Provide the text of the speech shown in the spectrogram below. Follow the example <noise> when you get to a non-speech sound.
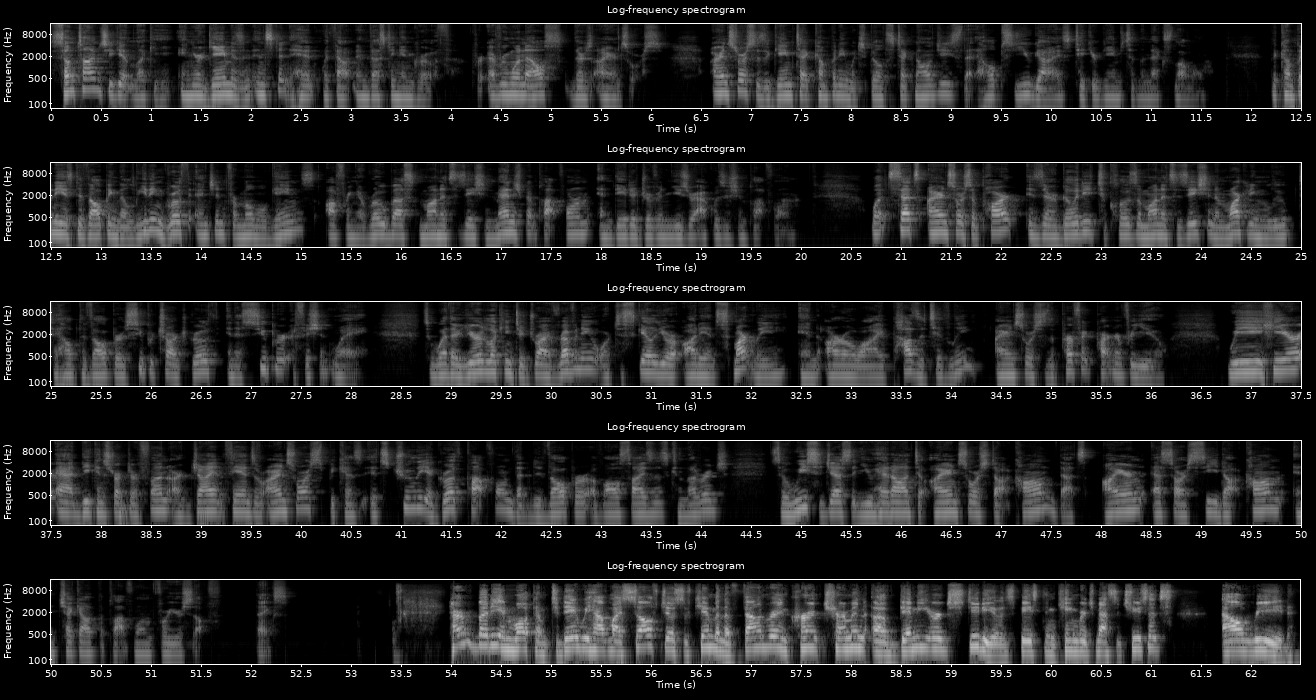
Sometimes you get lucky and your game is an instant hit without investing in growth. For everyone else, there's ironSource. ironSource is a game tech company which builds technologies that helps you guys take your games to the next level. The company is developing the leading growth engine for mobile games, offering a robust monetization management platform and data driven user acquisition platform. What sets ironSource apart is their ability to close the monetization and marketing loop to help developers supercharge growth in a super efficient way. So, whether you're looking to drive revenue or to scale your audience smartly and ROI positively, ironSource is a perfect partner for you. We here at Deconstructor Fund are giant fans of ironSource because it's truly a growth platform that a developer of all sizes can leverage. So we suggest that you head on to ironsource.com, that's ironsrc.com, and check out the platform for yourself. Thanks. Hi, everybody, and welcome. Today we have myself, Joseph Kim, and the founder and current chairman of Demiurge Studios based in Cambridge, Massachusetts, Al Reed.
